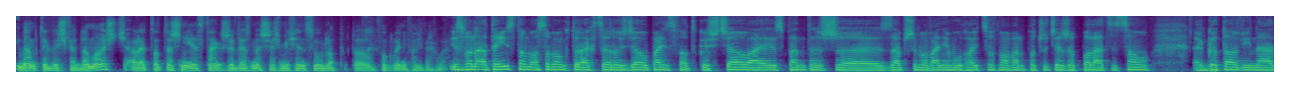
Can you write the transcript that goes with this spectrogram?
i mam tego świadomość, ale to też nie jest tak, że wezmę 6 miesięcy urlopu. To w ogóle nie wchodzi w rachubę. Jest pan ateistą, osobą, która chce rozdziału państwa od kościoła. Jest pan też e, za przyjmowaniem uchodźców. Ma pan poczucie, że Polacy są e, gotowi na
